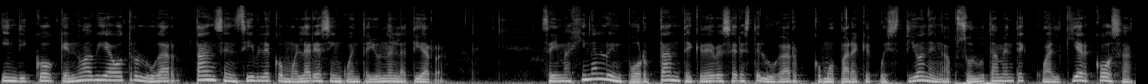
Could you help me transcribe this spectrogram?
indicó que no había otro lugar tan sensible como el Área 51 en la Tierra. ¿Se imaginan lo importante que debe ser este lugar como para que cuestionen absolutamente cualquier cosa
